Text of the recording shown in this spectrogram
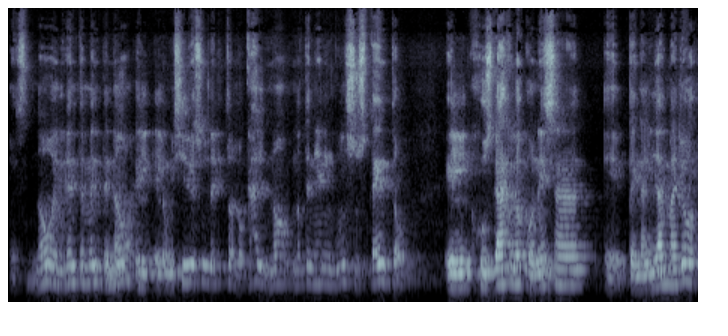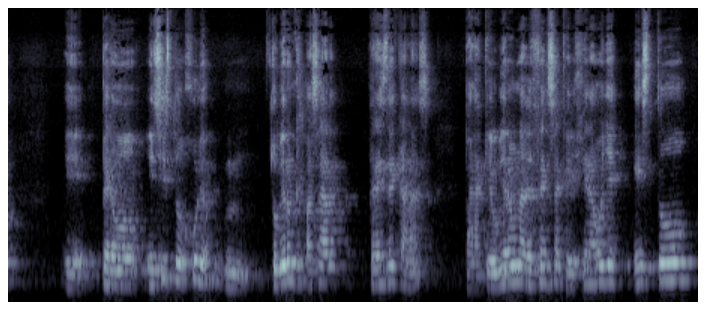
Pues no, evidentemente no, el, homicidio es un delito local, no, no tenía ningún sustento el juzgarlo con esa eh, penalidad mayor. Eh, pero, insisto, Julio, mm, tuvieron que pasar tres décadas para que hubiera una defensa que dijera, oye, esto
